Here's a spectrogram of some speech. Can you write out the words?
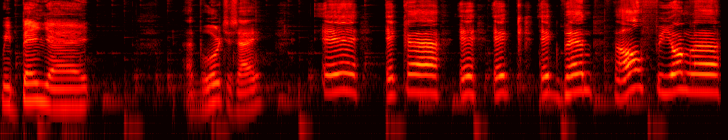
Wie ben jij? Het broertje zei: eh, ik, eh, ik, ik, ik ben een half jongen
